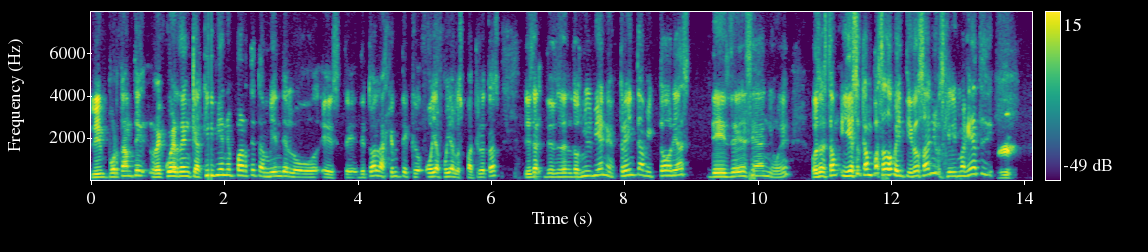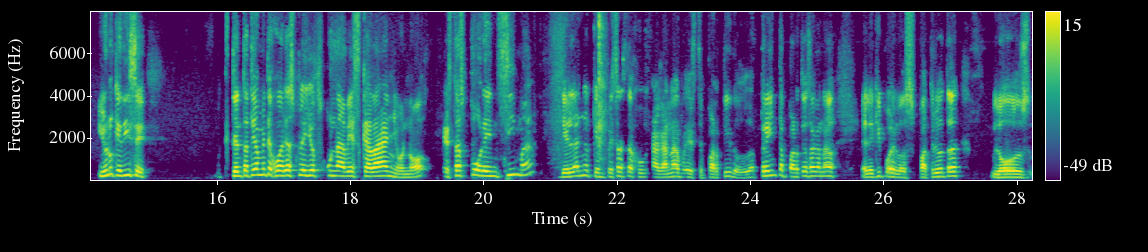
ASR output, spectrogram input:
Lo importante, recuerden que aquí viene parte también de lo, este, de toda la gente que hoy apoya a los Patriotas, desde, desde el 2000 viene, 30 victorias desde ese año, ¿eh? O sea, estamos, y eso que han pasado 22 años, que imagínate, y uno que dice, tentativamente jugarías playoffs una vez cada año, ¿no? Estás por encima del año que empezaste a, ganar este partido. 30 partidos ha ganado el equipo de los Patriotas, los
